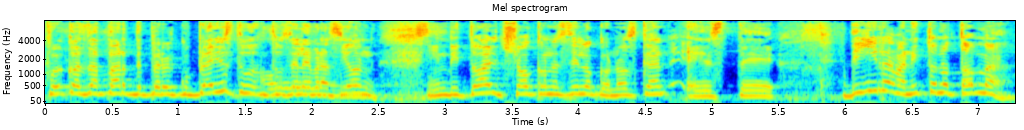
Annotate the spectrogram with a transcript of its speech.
fue cosa aparte, pero el cumpleaños tu, tu Oh. celebración. Invitó al Choco, no sé si lo conozcan, este, DJ Rabanito no toma,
